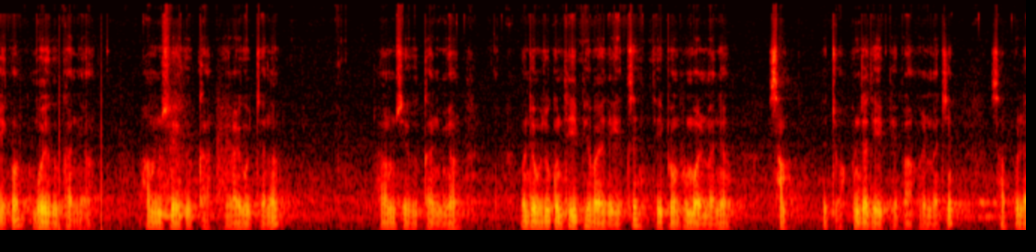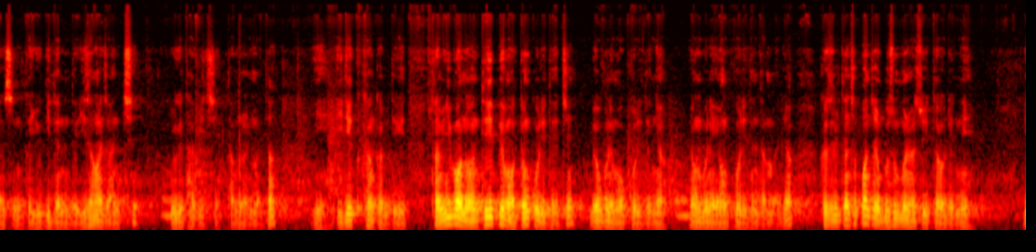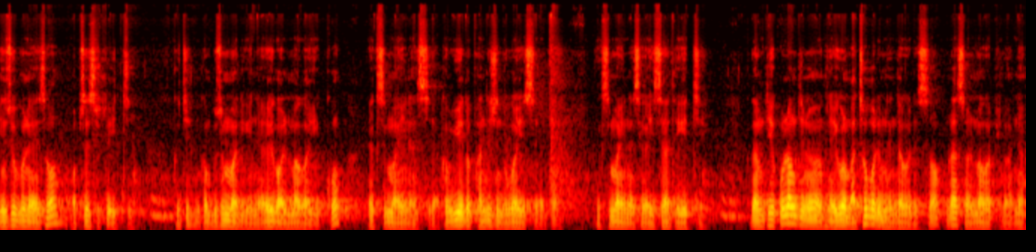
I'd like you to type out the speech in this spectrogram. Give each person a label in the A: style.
A: 이건 뭐의 극한이야? 함수의 극한. 알고 있잖아. 함수의 극한이면 먼저 무조건 대입해 봐야 되겠지? 대입하면 분모 얼마냐? 3. 됐죠? 분자 대입해 봐. 얼마지? 4 플러스니까 6이 되는데 이상하지 않지? 이게 답이지. 답은 얼마다? 2. 이게 극한값이 되겠지. 다음 2번은 대입하면 어떤 꼴이 되지? 몇 분의 몇 꼴이 되냐? 0분의 0 꼴이 된단 말이야. 그래서 일단 첫 번째는 무슨 분을 할 수 있다고 그랬니? 인수분해해서 없앨 수도 있지. 그지? 그러니까 무슨 말이겠냐? 여기가 얼마가 있고 x 마이너스야. 그럼 위에도 반드시 누가 있어야 돼? x 마이너스가 있어야 되겠지. 그 다음 뒤에 꼴랑지는 그냥 이걸 맞춰버리면 된다 그랬어. 플러스 얼마가 필요하냐?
